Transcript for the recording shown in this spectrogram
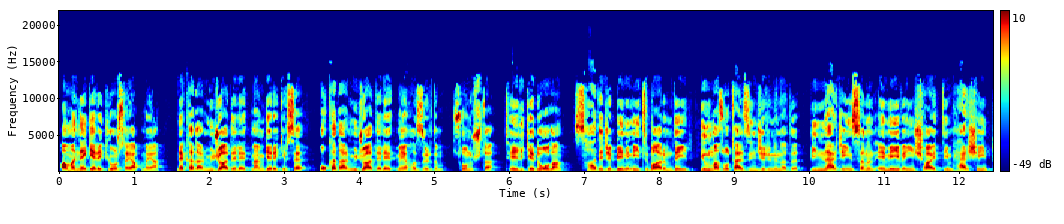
ama ne gerekiyorsa yapmaya, ne kadar mücadele etmem gerekirse o kadar mücadele etmeye hazırdım. Sonuçta tehlikede olan sadece benim itibarım değil, Yılmaz Otel zincirinin adı, binlerce insanın emeği ve inşa ettiğim her şeyin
